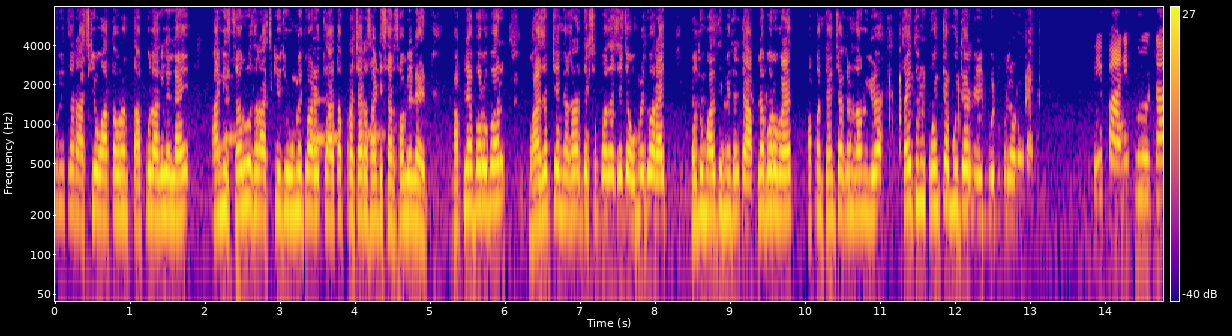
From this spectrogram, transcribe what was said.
पुरीचं राजकीय वातावरण तापू लागलेलं आहे आणि सर्वच राजकीय जे उमेदवार आहेत ते आता प्रचारासाठी सरसावलेले आहेत. आपल्याबरोबर भाजपचे नगराध्यक्ष पदाचे जे उमेदवार आहेत मधुमालती मित्र ते आपल्याबरोबर आहेत. आपण त्यांच्याकडे जाणून घेऊया. ताई तुम्ही कोणत्या मुद्द्यावर निवडणूक लढवणार मी पाणी पुरवठा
